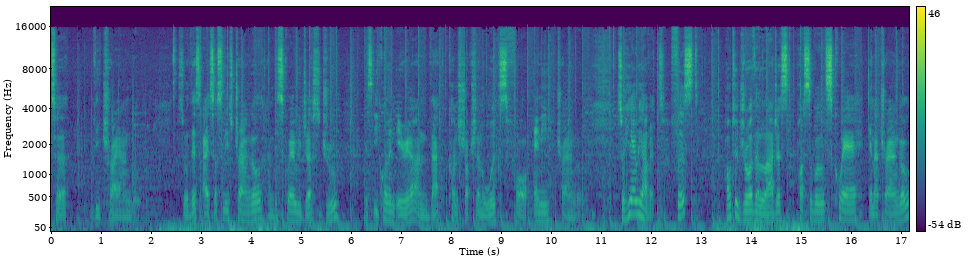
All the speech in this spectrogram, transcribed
to the triangle so this isosceles triangle and the square we just drew is equal in area and that construction works for any triangle. So here we have it. First, how to draw the largest possible square in a triangle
